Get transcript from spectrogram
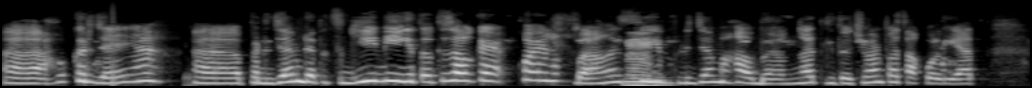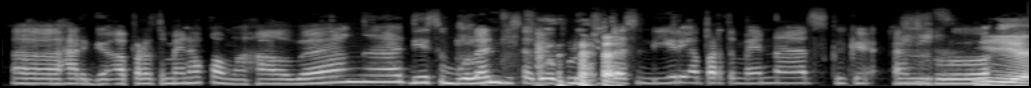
eh, aku kerjanya eh, per jam dapat segini gitu. Terus aku kayak kok enak banget sih? Hmm. per jam mahal banget gitu. Cuman pas aku lihat eh, harga apartemennya kok mahal banget. Dia sebulan bisa 20 juta sendiri gue kayak aduh iya.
